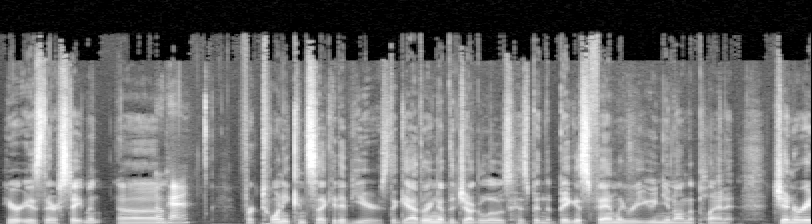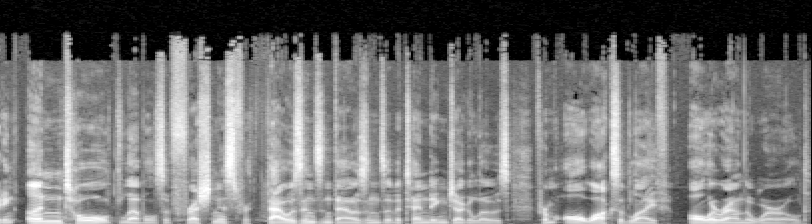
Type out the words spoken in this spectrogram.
here is their statement. Um, okay. For 20 consecutive years, the Gathering of the Juggalos has been the biggest family reunion on the planet, generating untold levels of freshness for thousands and thousands of attending Juggalos from all walks of life all around the world.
